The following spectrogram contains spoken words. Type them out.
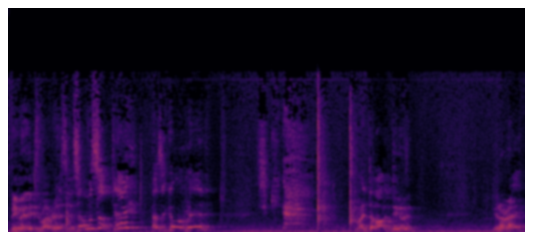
But anyway, these are my residents. Oh, what's up, Jay? How's it going, man? My dog doing? You all right?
